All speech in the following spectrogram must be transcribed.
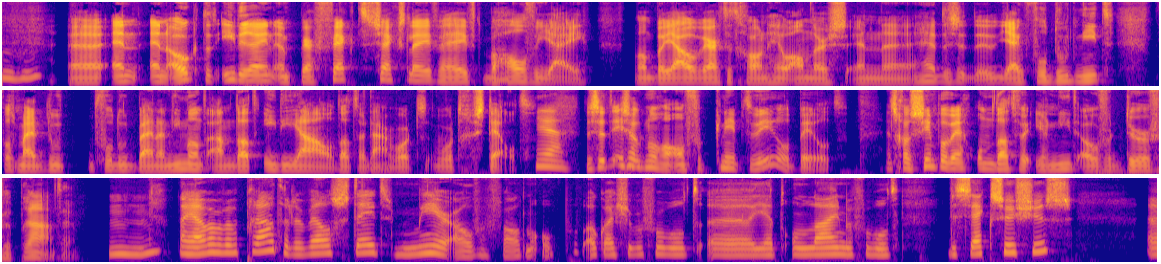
Mhm. Eh, en, en ook dat iedereen een perfect seksleven heeft, behalve jij. Want bij jou werkt het gewoon heel anders. En eh, hè, dus, eh, jij voldoet niet, volgens mij doet, voldoet bijna niemand aan dat ideaal dat er daar wordt, wordt gesteld. Ja. Dus het is ook nogal een verknipt wereldbeeld. Het is gewoon simpelweg omdat we er niet over durven praten. Mhm. Nou ja, maar we praten er wel steeds meer over, valt me op. Ook als je bijvoorbeeld, je hebt online bijvoorbeeld de sekszusjes. Eh,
